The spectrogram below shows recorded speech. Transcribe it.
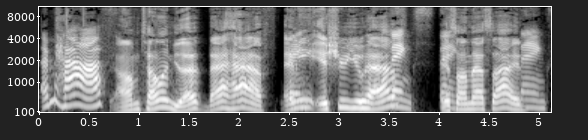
I'm half. I'm telling you that that half. Any issue you have, Thanks. it's on that side. Thanks.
